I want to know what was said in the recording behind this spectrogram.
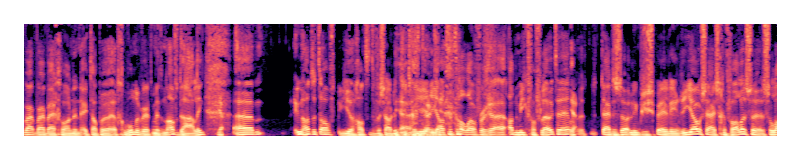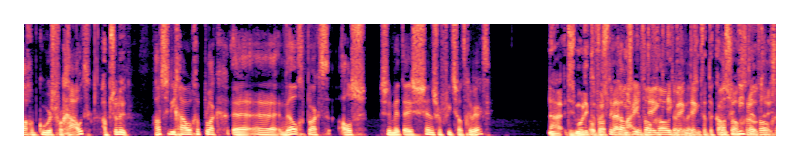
waar, waarbij gewoon een etappe gewonnen werd met een afdaling. Ja. Um, u had het al, je had het, we zouden het ja, je, je had het al over uh, Annemiek van Vleuten. Ja. Tijdens de Olympische Spelen in Rio. Zij is gevallen, ze, ze lag op koers voor goud. Absoluut. Had ze die gouden geplak uh, uh, wel gepakt als ze met deze sensorfiets had gewerkt? Nou, het is moeilijk te voorspellen, maar ik denk, ik denk, denk, dat de kans wel groter is.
